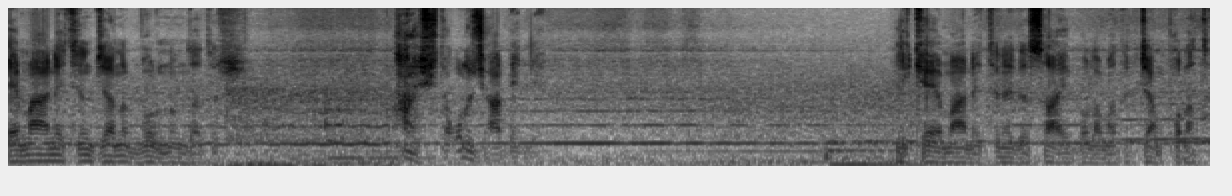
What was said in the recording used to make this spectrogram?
Emanetin canı burnundadır. Ha işte olacağı belli. İki emanetine de sahip olamadık Can Polat.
